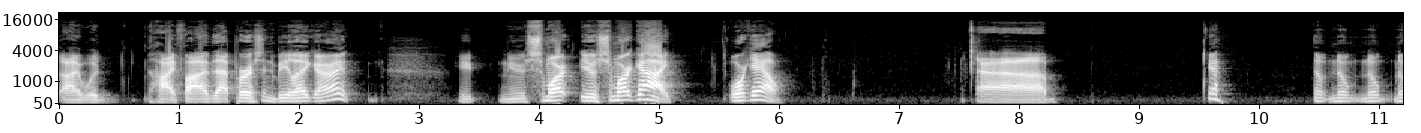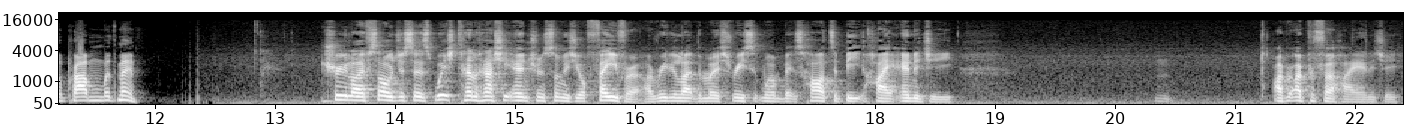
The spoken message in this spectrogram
I would high five that person and be like, all right, you, you're smart, you're a smart guy or gal. Uh, yeah, no, no, no, no problem with me. True Life Soldier says, which Tanahashi entrance song is your favourite? I really like the most recent one, but it's hard to beat High Energy. I, I prefer High Energy.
